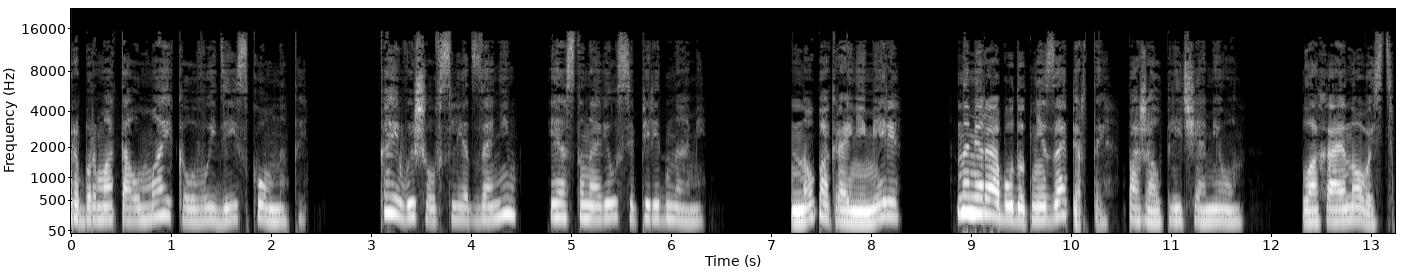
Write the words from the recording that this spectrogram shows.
пробормотал Майкл, выйдя из комнаты. Кай вышел вслед за ним и остановился перед нами. «Ну, по крайней мере, номера будут не заперты», — пожал плечами он. «Плохая новость,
